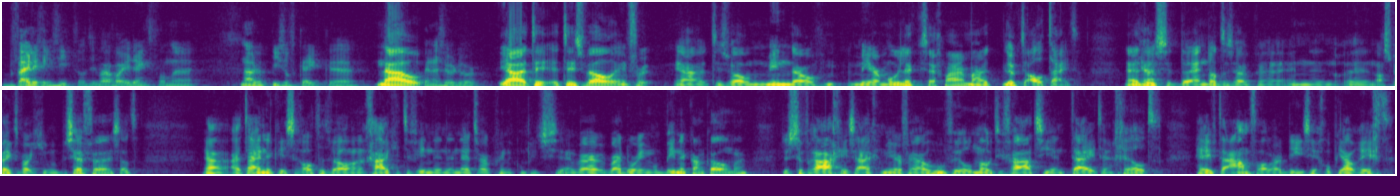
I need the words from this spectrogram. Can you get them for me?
beveiliging ziet dat je, waarvan je denkt van, nou, de piece of cake, eh, Nou, ben er zo door. ja, het, het, is wel in ja, het is wel minder of meer moeilijk, zeg maar. Maar het lukt altijd. Hè, Ja. dus de, en dat is ook eh, een, een, een aspect wat je moet beseffen. Is dat ja, uiteindelijk is er altijd wel een gaatje te vinden in een netwerk of in een computersysteem waar, waardoor iemand binnen kan komen. Dus de vraag is eigenlijk meer van ja, hoeveel motivatie en tijd en geld heeft de aanvaller die zich op jou richt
